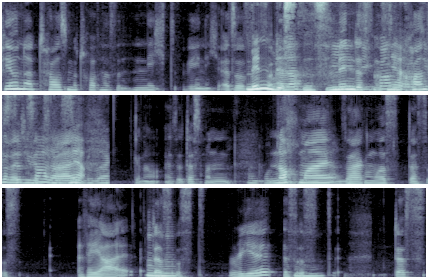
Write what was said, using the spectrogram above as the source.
400.000 Betroffene sind nicht wenig. Also es Mindestens. Ist mindestens eine konservative konservativste Zahl. Ja. gesagt. Genau, also dass man nochmal sagen muss, das ist real, das Mhm. ist real, es Mhm. ist das,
